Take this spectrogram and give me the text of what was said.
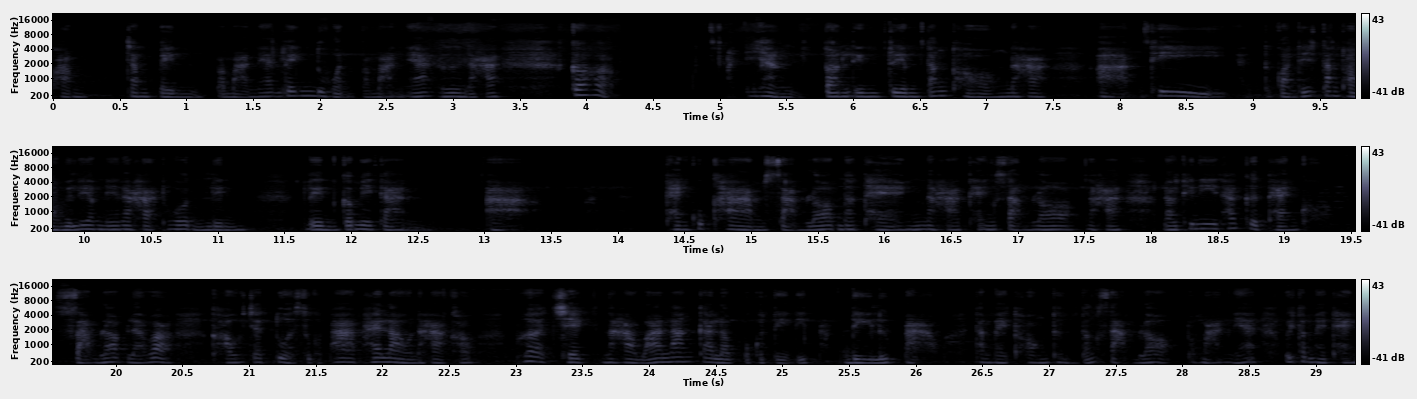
ความ จำเป็นประมาณนี้เร่งด่วนประมาณนี้เออนะคะ ก็อย่างตอนลินเตรียมตั้งท้องนะคะที่ก่อนที่ตั้งท้องวิลเลียมนี้นะคะทุกคนลินลินก็มีการแทงคุกคาม3รอบนะแทงนะคะ แท้ง3รอบนะคะ แล้วที่นี่ถ้าเกิดแท้ง3รอบแล้วอะเขาจะตรวจสุขภาพให้เรานะคะเขาเพื่อเช็คนะคะว่าร่างกายเราปกติดีดีหรือเปล่า ทำไมท้องถึงตั้งสามรอบประมาณเนี้ยอุ้ยทำไมแท้ง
